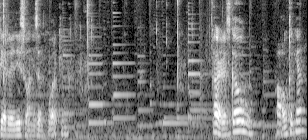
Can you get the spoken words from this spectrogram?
Clearly this one isn't working. Alright, let's go out again.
